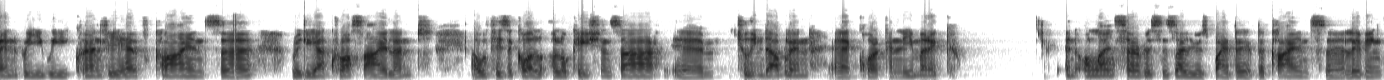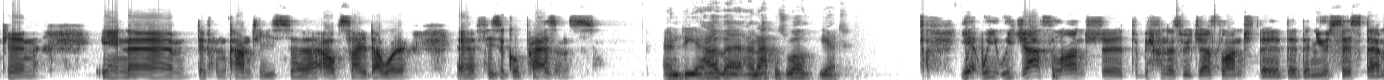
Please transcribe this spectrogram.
and we, we currently have clients uh, really across Ireland. Our physical locations are um, two in Dublin, uh, Cork, and Limerick and online services are used by the, the clients uh, living in in um, different countries uh, outside our uh, physical presence. And do you have uh, an app as well yet? Yeah, we, we just launched. Uh, to be honest, we just launched the the, the new system.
